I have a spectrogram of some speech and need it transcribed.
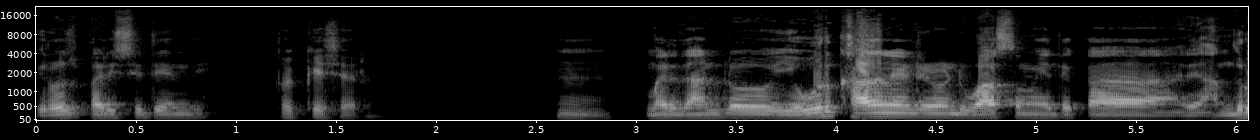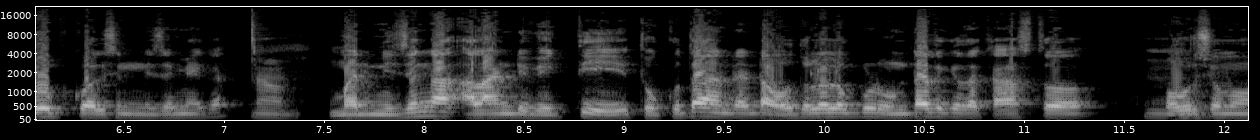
ఈరోజు పరిస్థితి ఏంది? తొక్కేశారు. మరి దాంట్లో ఎవరు కాదనేటువంటి వాస్తవం అయితే అది అందరూ ఒప్పుకోవాల్సిన నిజమేగా. అవును. మరి నిజంగా అలాంటి వ్యక్తి తొక్కుతా అంటే అవతలలో కూడా ఉంటది కదా కాస్తో పౌరుషమో.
